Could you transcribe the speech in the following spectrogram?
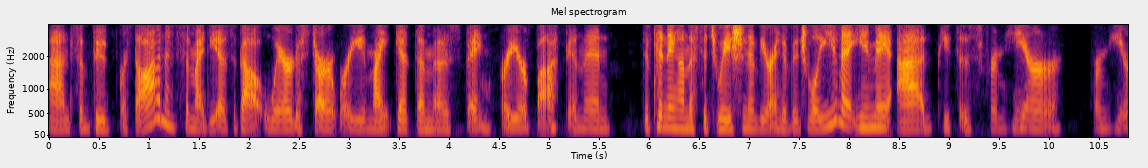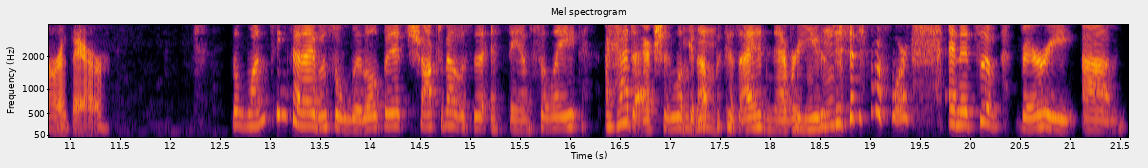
um, some food for thought and some ideas about where to start, where you might get the most bang for your buck. And then depending on the situation of your individual unit, you may add pieces from here, from here or there. The one thing that I was a little bit shocked about was the ethamsylate. I had to actually look mm-hmm. it up mm-hmm. because I had never mm-hmm. used it before. And it's a very um,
